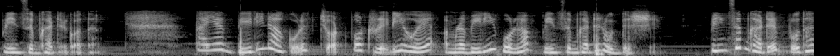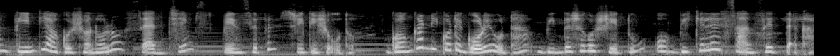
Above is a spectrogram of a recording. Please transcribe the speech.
প্রিন্সেপ ঘাটের কথা। তাই আর দেরি না করে চটপট রেডি হয়ে আমরা বেরিয়ে পড়লাম প্রিন্সেপ ঘাটের উদ্দেশ্যে। প্রিন্সেপ ঘাটের প্রধান তিনটি আকর্ষণ হলো স্যার জেমস প্রিন্সেপের স্মৃতিসৌধ। গঙ্গার নিকটে গড়ে ওঠা বিদ্যাসাগর সেতু ও বিকেলের সানসেট দেখা।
